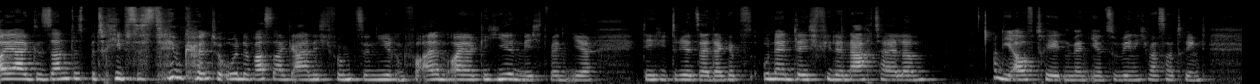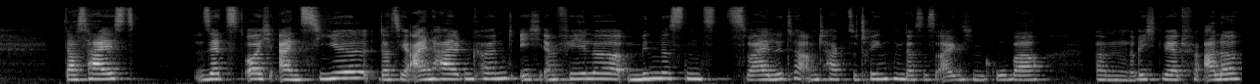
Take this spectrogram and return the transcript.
euer gesamtes Betriebssystem könnte ohne Wasser gar nicht funktionieren. Vor allem euer Gehirn nicht, wenn ihr dehydriert seid. Da gibt es unendlich viele Nachteile, die auftreten, wenn ihr zu wenig Wasser trinkt. Das heißt, setzt euch ein Ziel, das ihr einhalten könnt. Ich empfehle mindestens zwei Liter am Tag zu trinken. Das ist eigentlich ein grober ähm, Richtwert für alle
